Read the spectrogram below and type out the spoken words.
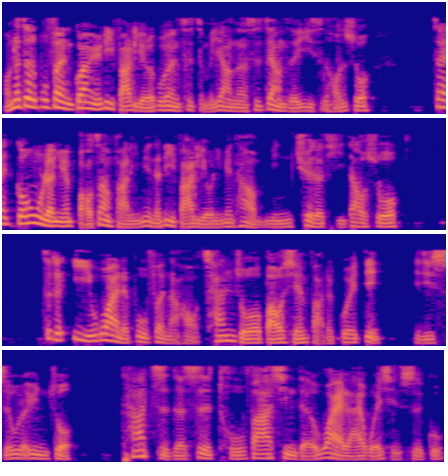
好，那这个部分关于立法理由的部分是怎么样呢？是这样子的意思，好，是说在公务人员保障法里面的立法理由里面，它有明确的提到说，这个意外的部分呢，哈，参酌保险法的规定以及实务的运作，它指的是突发性的外来危险事故。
